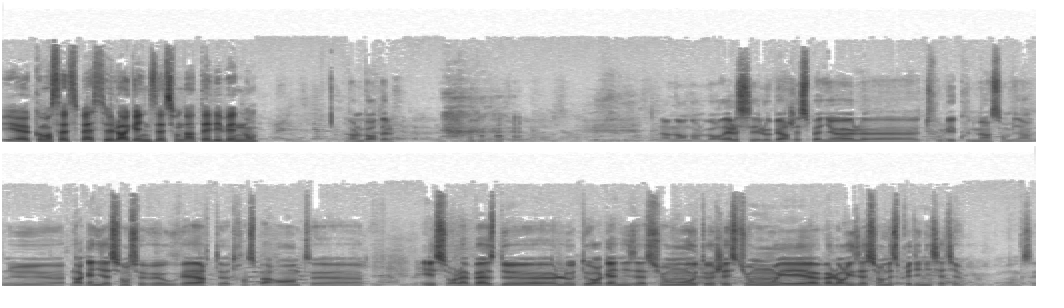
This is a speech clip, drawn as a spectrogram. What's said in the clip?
Et euh, comment ça se passe, euh, l'organisation d'un tel événement? Dans le bordel. non, dans le bordel, c'est l'auberge espagnole. euh, tous les coups de main sont bienvenus. euh, L'organisation se veut ouverte, euh, transparente et sur la base de l'auto-organisation, autogestion et valorisation de l'esprit d'initiative. Donc c'est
